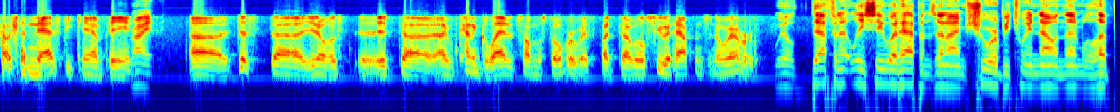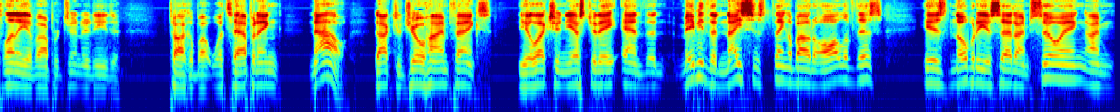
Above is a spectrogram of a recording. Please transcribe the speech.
that was a nasty campaign. Right uh, just uh, you know, it. Uh, I'm kind of glad it's almost over with, but uh, we'll see what happens in November. We'll definitely see what happens, and I'm sure between now and then we'll have plenty of opportunity to talk about what's happening now. Dr. Joe Heim, thanks. The election yesterday, and the, maybe the nicest thing about all of this is nobody has said I'm suing, I'm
